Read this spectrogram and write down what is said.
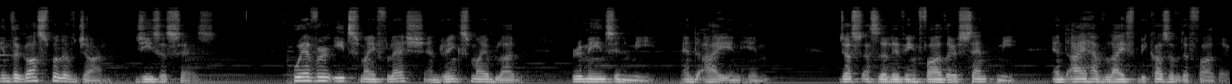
In the Gospel of John, Jesus says, Whoever eats my flesh and drinks my blood remains in me, and I in him. Just as the living Father sent me, and I have life because of the Father,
